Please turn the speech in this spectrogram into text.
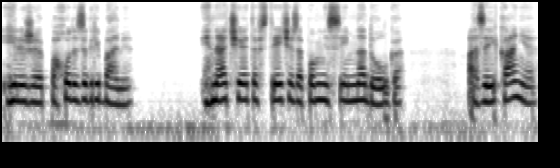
или же похода за грибами. Иначе эта встреча запомнится им надолго, а заикание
